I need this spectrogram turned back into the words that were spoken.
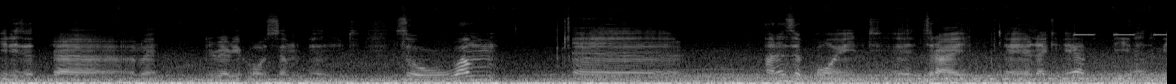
it is a um, really awesome and so one another point uh, that I uh, like Airbnb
